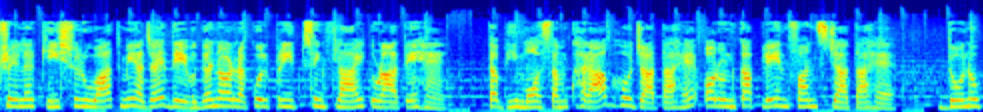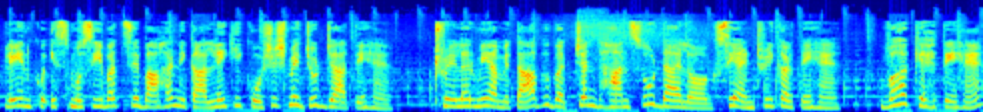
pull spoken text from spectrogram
ट्रेलर की शुरुआत में अजय देवगन और रकुल प्रीत सिंह फ़्लाइट उड़ाते हैं। तभी मौसम खराब हो जाता है और उनका प्लेन फंस जाता है। दोनों प्लेन को इस मुसीबत से बाहर निकालने की कोशिश में जुट जाते हैं। ट्रेलर में अमिताभ बच्चन धानसू डायलॉग से एंट्री करते हैं। वह कहते हैं,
